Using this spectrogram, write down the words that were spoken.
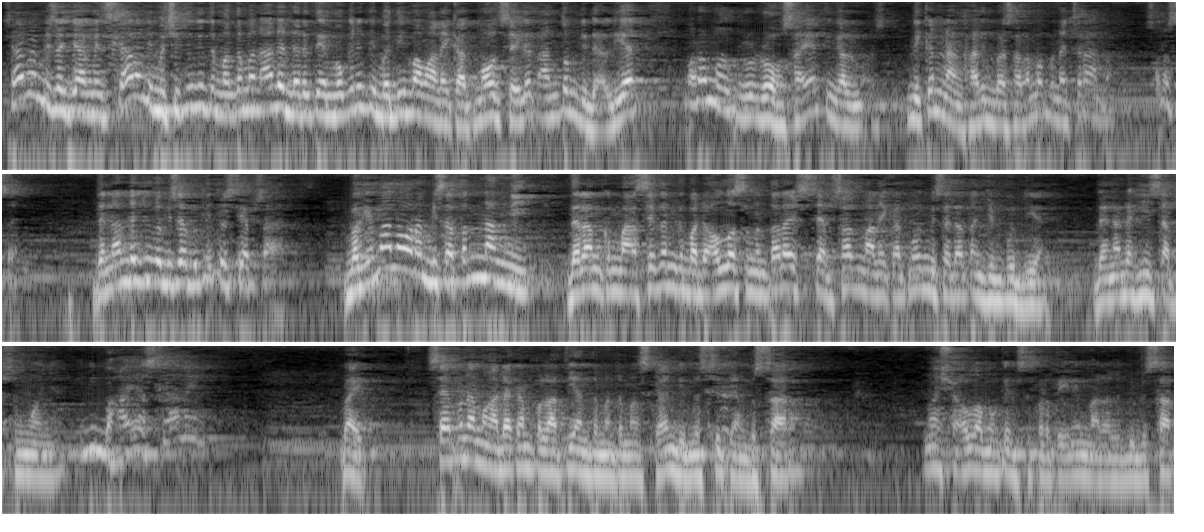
siapa yang bisa jamin sekarang di masjid ini teman-teman ada dari tembok ini tiba-tiba malaikat maut saya lihat antum tidak lihat orang roh saya tinggal dikenang Khalid Basalamah pernah ceramah selesai. Dan anda juga bisa begitu setiap saat. Bagaimana orang bisa tenang nih dalam kemaksiatan kepada Allah sementara setiap saat malaikat maut bisa datang jemput dia dan ada hisap semuanya. Ini bahaya sekali. Baik, saya pernah mengadakan pelatihan teman-teman sekalian di masjid yang besar Masya Allah mungkin seperti ini malah lebih besar.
